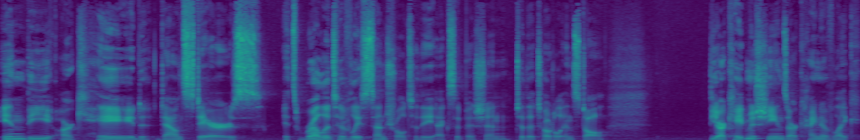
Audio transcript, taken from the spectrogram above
In the arcade downstairs, it's relatively central to the exhibition, to the total install. The arcade machines are kind of like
